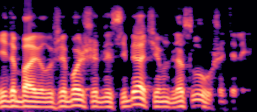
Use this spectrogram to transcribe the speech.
и добавил уже больше для себя, чем для слушателей.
